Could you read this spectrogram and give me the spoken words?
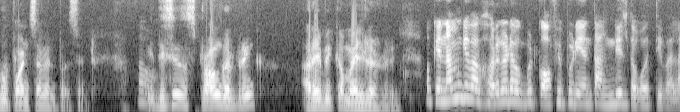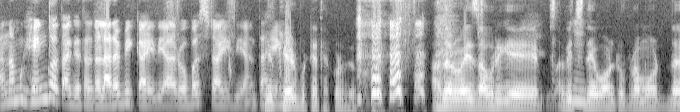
two point seven percent this is a stronger drink arabica milder drink. Okay ನಮ್ಗೆ ಇವಾಗ ಹೊರಗಡೆ ಹೋಗ್ಬಿಟ್ಟು ಕಾಫಿ ಪುಡಿ ಅಂತ ಅಂಗಡಿಲಿ ತಗೋತೀವಲ್ಲ ನಮ್ಗೆ ಹೆಂಗ್ ಗೊತ್ತಾಗುತ್ತೆ ಅದ್ರಲ್ಲಿ ಅರೇಬಿಕಾ ಇದೆಯಾ ರೋಬಸ್ಟಾ ಇದೆಯಾ ಅಂತ ನೀವು ಕೇಳ್ಬಿಟ್ಟೆ ತಗೊಳ್ಬೇಕು. ಅದರ್ವೈಸ್ ಅವರಿಗೆ which they want to promote the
